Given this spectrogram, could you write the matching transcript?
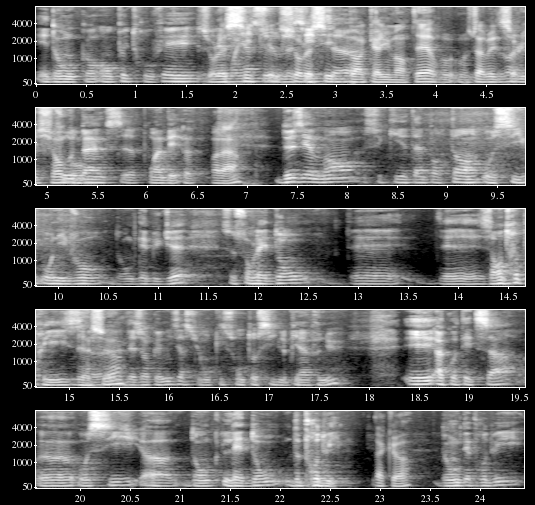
Et donc, on peut trouver sur le site, sur le, site, euh, Banque Alimentaire, vous, avez une solution. Foodbanks.be. Voilà. Deuxièmement, ce qui est important aussi au niveau donc, des budgets, ce sont les dons des, entreprises, euh, des organisations qui sont aussi le bienvenu. Et à côté de ça, euh, aussi euh, donc les dons de produits. D'accord. Donc des produits,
